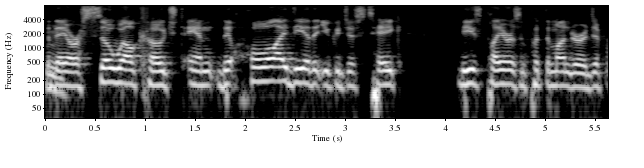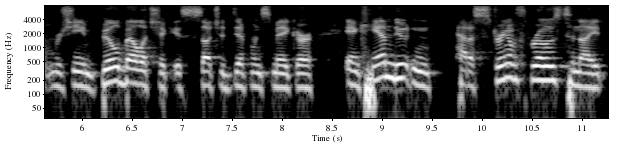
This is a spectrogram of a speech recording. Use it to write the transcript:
They are so well coached, and the whole idea that you could just take these players and put them under a different regime. Bill Belichick is such a difference maker, and Cam Newton had a string of throws tonight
